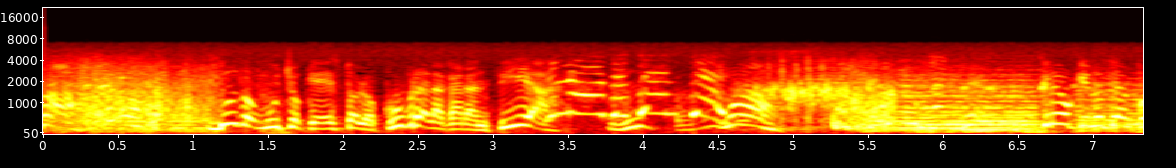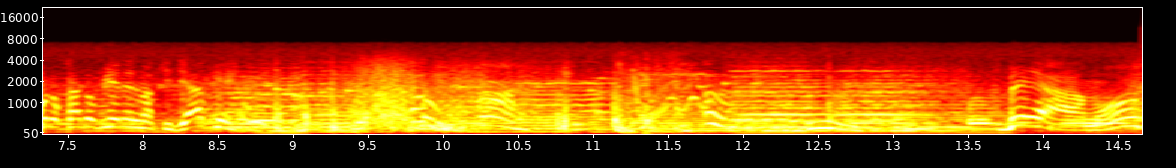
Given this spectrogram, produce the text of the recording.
Ah, Dudo mucho que esto lo cubra la garantía. ¡No, detente! Creo que no te han colocado bien el maquillaje. Veamos.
